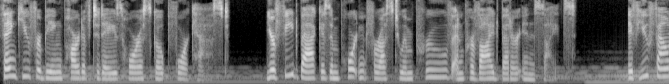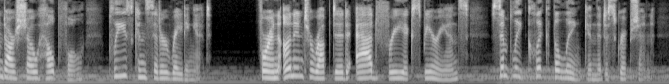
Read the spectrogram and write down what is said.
Thank you for being part of today's horoscope forecast. Your feedback is important for us to improve and provide better insights. If you found our show helpful, please consider rating it. For an uninterrupted, ad free experience, simply click the link in the description.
